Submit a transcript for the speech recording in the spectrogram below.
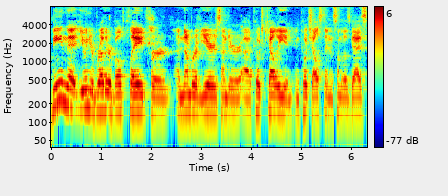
being that you and your brother both played for a number of years under uh, Coach Kelly and, and, Coach Elston and some of those guys,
